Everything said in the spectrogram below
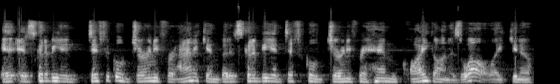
it's going to be a difficult journey for Anakin, but it's going to be a difficult journey for him, Qui Gon, as well. Like, you know,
